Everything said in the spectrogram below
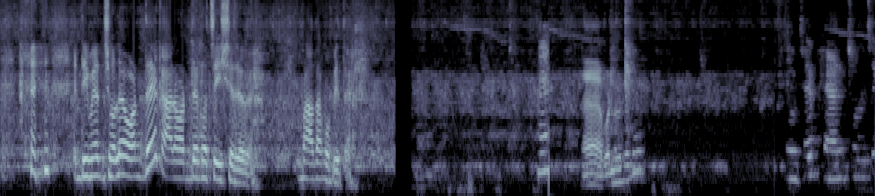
ডিমের ঝোলে অর্ধেক আর অর্ধেক হচ্ছে ইসে যাবে বাঁধাকপিতে। হ্যাঁ চলছে ফ্যান চলছে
